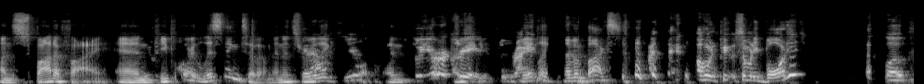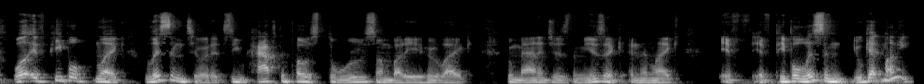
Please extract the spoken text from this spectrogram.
on Spotify and people are listening to them and it's Yeah, really cool. And So you're a creative, right? paid like seven bucks. Oh, and people, somebody bought it. well, well, if people like listen to it, it's you have to post through somebody who like who manages the music, and then like if if people listen, you get money.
